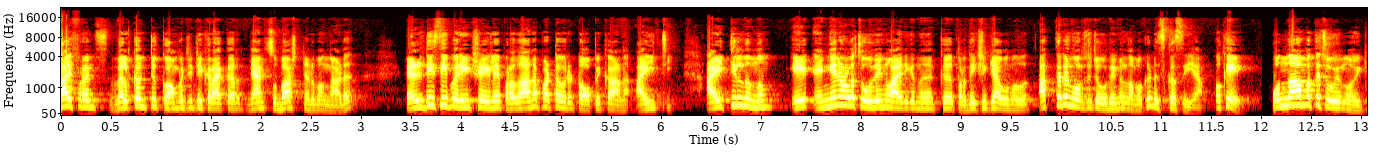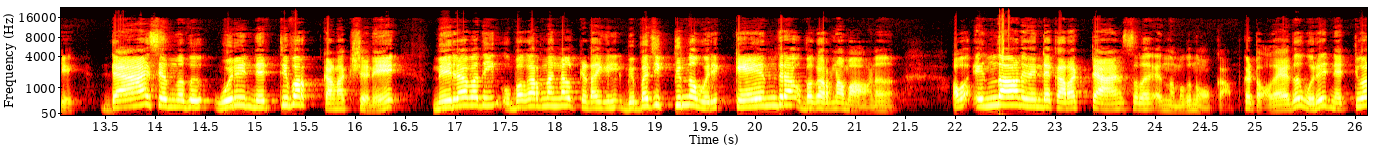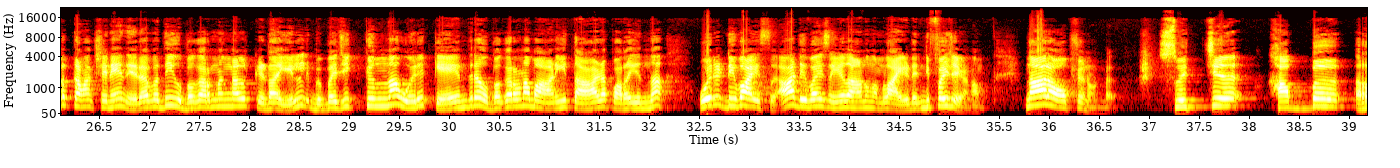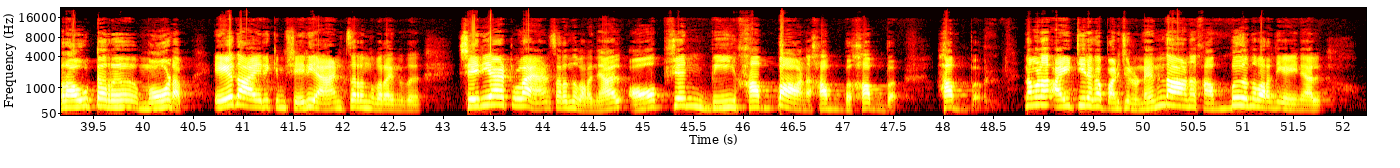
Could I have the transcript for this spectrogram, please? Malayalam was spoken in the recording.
Hi friends welcome to competitive cracker ഞാൻ Subhash Nedumangad. L D C പരീക്ഷയിലെ പ്രധാനപ്പെട്ട ഒരു ടോപ്പിക്കാണ് ഐ ടി ഐ ടിയിൽ നിന്നും എങ്ങനെയുള്ള ചോദ്യങ്ങളായിരിക്കും നിങ്ങൾക്ക് പ്രതീക്ഷിക്കാവുന്നത്? അത്തരം കുറച്ച് ചോദ്യങ്ങൾ നമുക്ക് ഡിസ്കസ് ചെയ്യാം. ഓക്കെ ഒന്നാമത്തെ ചോദ്യം നോക്കിക്കേ. ഡാഷ് എന്നത് ഒരു നെറ്റ്വർക്ക് കണക്ഷനെ നിരവധി ഉപകരണങ്ങൾക്കിടയിൽ വിഭജിക്കുന്ന ഒരു കേന്ദ്ര ഉപകരണമാണ്. അപ്പോൾ എന്താണ് ഇതിന്റെ കറക്റ്റ് ആൻസർ എന്ന് നമുക്ക് നോക്കാം. കേട്ടോ അതായത് ഒരു നെറ്റ്വർക്ക് കണക്ഷനെ നിരവധി ഉപകരണങ്ങൾക്കിടയിൽ വിഭജിക്കുന്ന ഒരു കേന്ദ്ര ഉപകരണമാണ് ഈ താഴെ പറയുന്ന ഒരു ഡിവൈസ് ആ ഡിവൈസ് ഏതാണ് നമ്മൾ ഐഡന്റിഫൈ ചെയ്യണം. നാല് ഓപ്ഷൻ ഉണ്ട്. സ്വിച്ച് ഹബ്ബ് റൗട്ടർ മോഡം ഏതായിരിക്കും ശരി ആൻസർ എന്ന് പറയുന്നത്? ശരിയായിട്ടുള്ള ആൻസർ എന്ന് പറഞ്ഞാൽ ഓപ്ഷൻ ബി ഹബ്ബാണ് ഹബ്ബ് ഹബ്ബ് ഹബ്ബ് നമ്മൾ ഐ ടിയിലൊക്കെ പഠിച്ചിട്ടുണ്ട്. എന്താണ് ഹബ്ബ് എന്ന് പറഞ്ഞു കഴിഞ്ഞാൽ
